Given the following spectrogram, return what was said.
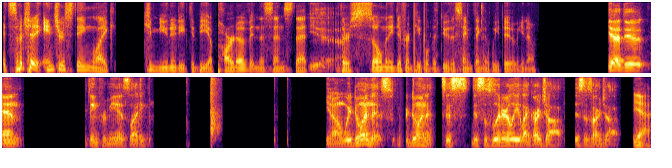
it's such an interesting like community to be a part of in the sense that yeah. there's so many different people that do the same thing that we do you know? Yeah dude and the thing for me is like you know we're doing this we're doing this this this is literally like our job this is our job. Yeah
